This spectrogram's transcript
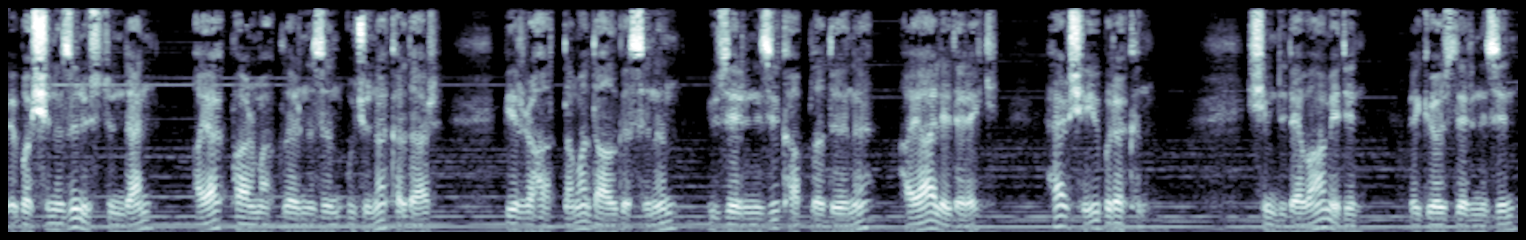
Ve başınızın üstünden ayak parmaklarınızın ucuna kadar bir rahatlama dalgasının üzerinizi kapladığını hayal ederek her şeyi bırakın. Şimdi devam edin ve gözlerinizin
